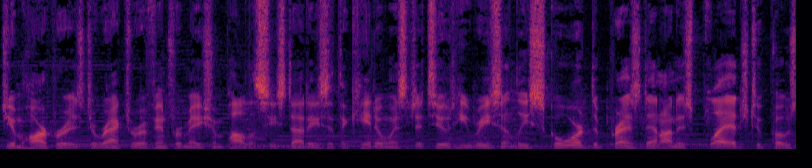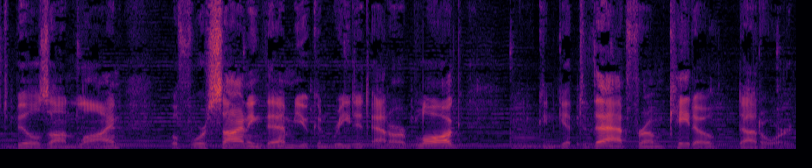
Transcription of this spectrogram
Jim Harper is Director of Information Policy Studies at the Cato Institute. He recently scored the president on his pledge to post bills online. Before signing them, you can read it at our blog. You can get to that from cato.org.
